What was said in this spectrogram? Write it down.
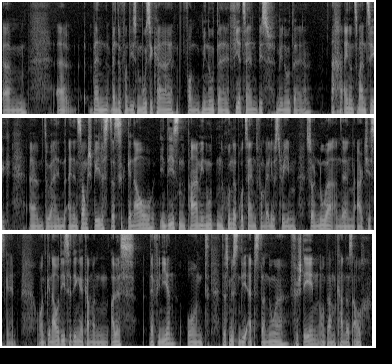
ähm, äh, wenn, wenn du von diesem Musiker von Minute 14 bis Minute 21 ähm, du ein, einen Song spielst, dass genau in diesen paar Minuten 100% vom Value Stream soll nur an den Artist gehen. Und genau diese Dinge kann man alles definieren und das müssen die Apps dann nur verstehen und dann kann das auch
